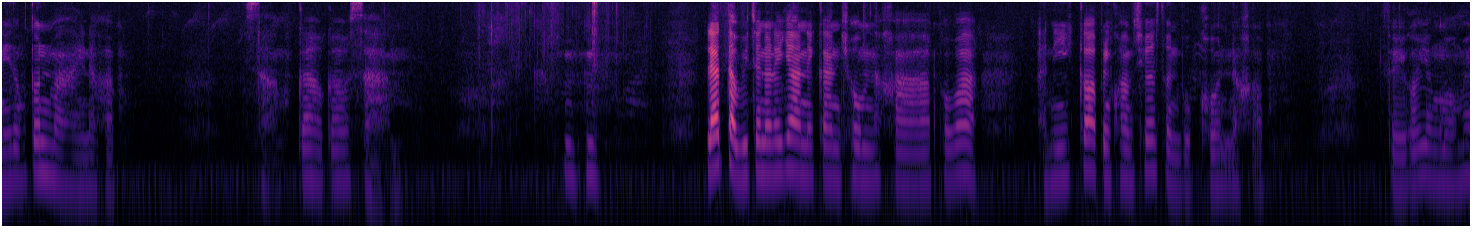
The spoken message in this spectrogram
นนี้ตรงต้นไม้นะครับสามเก้าเก้าสามแล้วแต่วิจารณญาณในการชมนะครับ เพราะว่าอันนี้ก็เป็นความเชื่อส่วนบุคคลนะครับ แต่ก็ยังมองไม่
